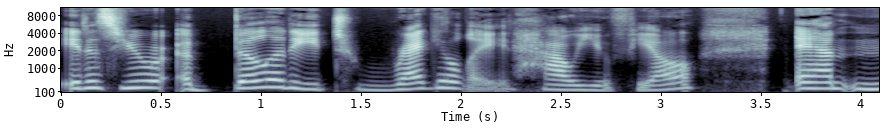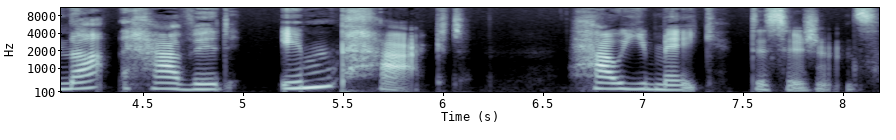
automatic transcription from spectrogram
It is your ability to regulate how you feel and not have it impact how you make decisions.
